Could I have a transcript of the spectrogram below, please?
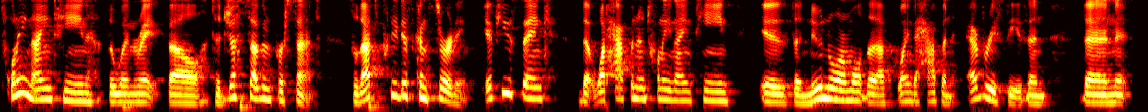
2019, the win rate fell to just 7%. So that's pretty disconcerting. If you think that what happened in 2019 is the new normal, that that's going to happen every season, then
